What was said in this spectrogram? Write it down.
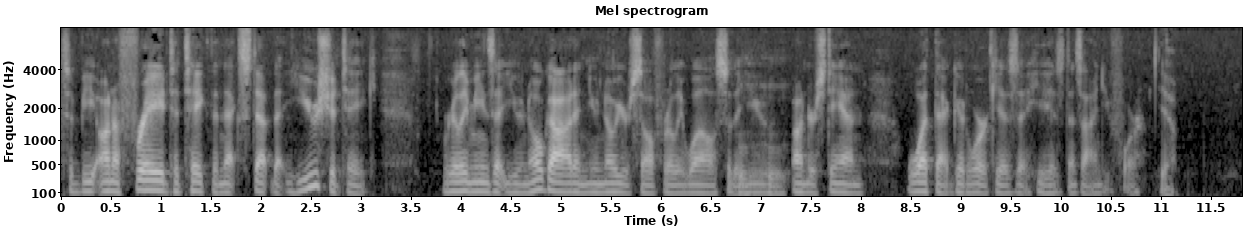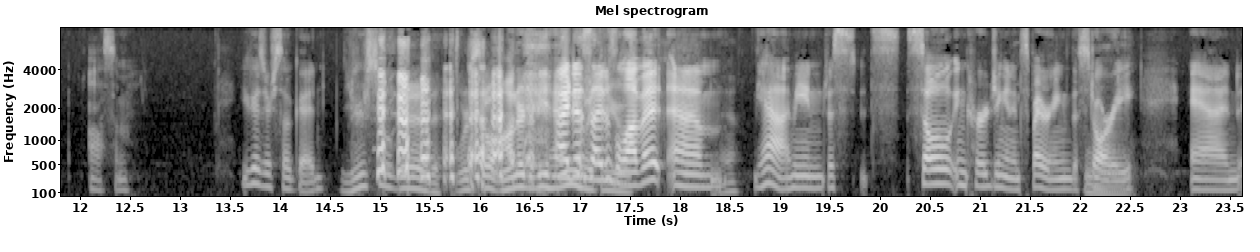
to be unafraid to take the next step that you should take really means that you know God and you know yourself really well so that you Mhm. understand what that good work is that he has designed you for. Yeah. Awesome. You guys are so good. You're so good. We're so honored to be hanging I just with I just you. love it. Um Yeah. yeah. I mean just it's so encouraging and inspiring the story and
